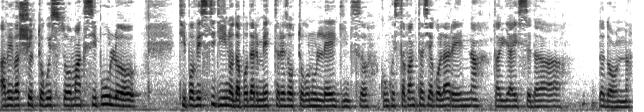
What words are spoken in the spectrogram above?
aveva scelto questo maxi pull tipo vestitino da poter mettere sotto con un leggings, con questa fantasia con la renna, taglia S da, da donna.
